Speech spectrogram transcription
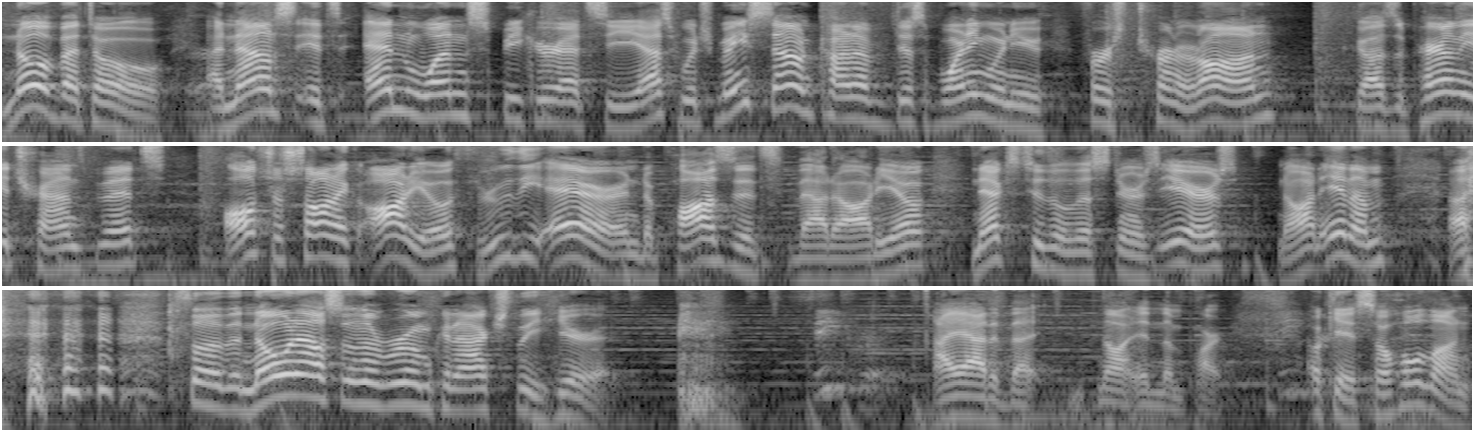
Noveto, announced its N1 speaker at CES, which may sound kind of disappointing when you first turn it on, because apparently it transmits ultrasonic audio through the air and deposits that audio next to the listener's ears, not in them, so that no one else in the room can actually hear it. Secret. I added that not in them part. Okay, so hold on.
